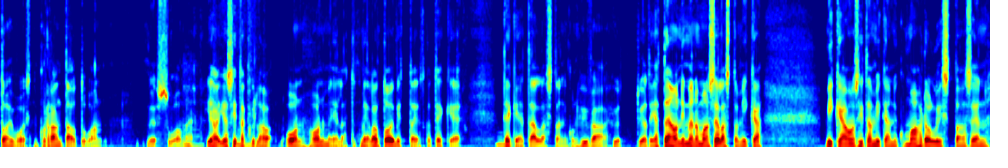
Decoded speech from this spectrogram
toivoisi niin rantautuvan myös Suomeen. Mm. Ja, ja sitä mm. kyllä on, on meillä. Että meillä on toimittajia, jotka tekee, mm. tekee tällaista niin kuin hyvää työtä. Ja tämä on nimenomaan sellaista, mikä, mikä on sitä, mikä niin kuin mahdollistaa sen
